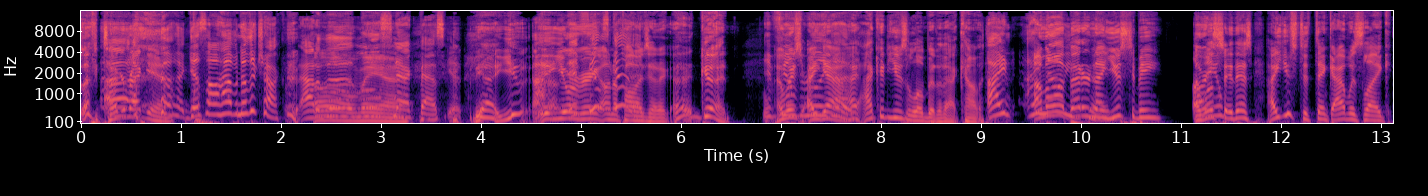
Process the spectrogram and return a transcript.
Let's tuck her back in. I guess I'll have another chocolate out of the Oh, little man. snack basket. Yeah, you Uh, you are it very good. unapologetic. Uh, good. It I wish, uh, really yeah, good. I, I could use a little bit of that comment. I, I I'm a lot better than I could. used to be. I Are will you? say this: I used to think I was like,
